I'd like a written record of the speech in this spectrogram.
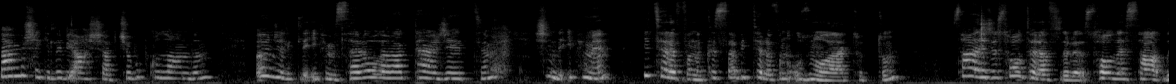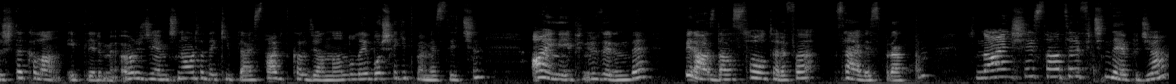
Ben bu şekilde bir ahşap çubuk kullandım. Öncelikle ipimi sarı olarak tercih ettim. Şimdi ipimin bir tarafını kısa bir tarafını uzun olarak tuttum. Sadece sol tarafları, sol ve sağ dışta kalan iplerimi öreceğim için ortadaki ipler sabit kalacağından dolayı boşa gitmemesi için aynı ipin üzerinde biraz daha sol tarafa serbest bıraktım. Şimdi aynı şeyi sağ taraf için de yapacağım.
